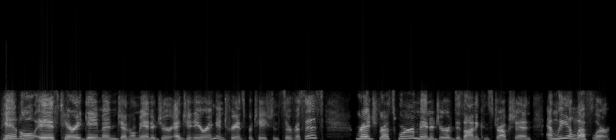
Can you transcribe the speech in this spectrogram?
Panel is Terry Gayman, General Manager, Engineering and Transportation Services, Reg Russwurm, Manager of Design and Construction, and Leah Leffler,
